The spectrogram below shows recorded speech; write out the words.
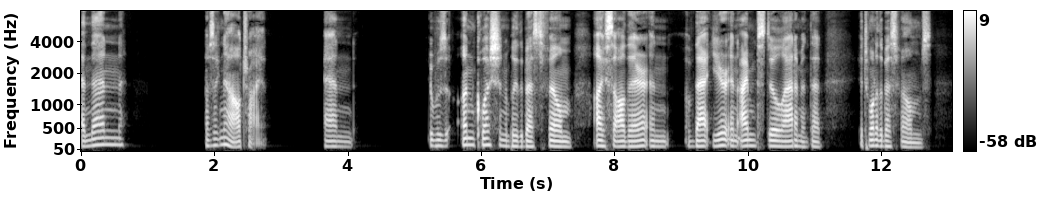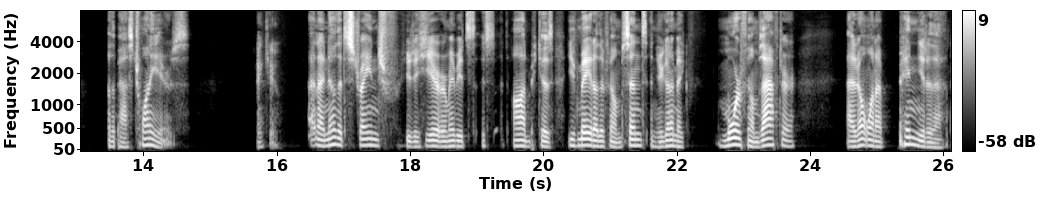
And then I was like, no, I'll try it. And it was unquestionably the best film I saw there and of that year. And I'm still adamant that it's one of the best films of the past 20 years. Thank you. And I know that's strange for you to hear, or maybe it's it's odd because you've made other films since, and you're gonna make more films after. And I don't want to pin you to that,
